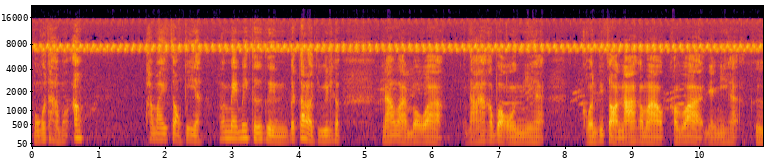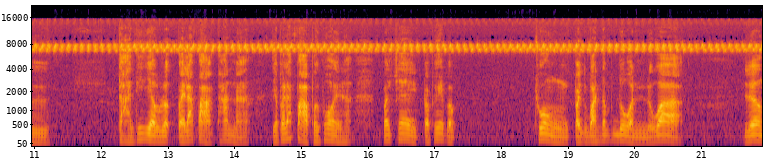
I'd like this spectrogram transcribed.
ผมก็ถามว่า เอ้าทำไมสองปีอะทำไมไม่ถือสินไปตลอดชีวิตเลยน้าหวานบอกว่าน้าเขาบอกอย่างนี้ฮะ คนที่สอนน้าเขามาคำว่าอย่างนี้ฮะ คือการที่จะไปรับปากท่านนะอย่าไปรับปากพล่อยๆนะฮะไม่ใช่ประเภทแบบช่วงปัจจุบันต้องด่วนหรือว่า เรื่อง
